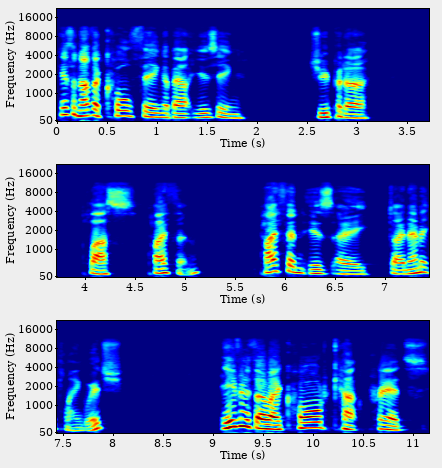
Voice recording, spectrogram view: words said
here's another cool thing about using Jupyter plus Python. Python is a dynamic language. Even though I called calcpreds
